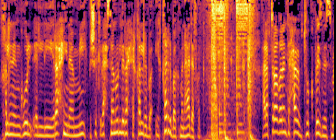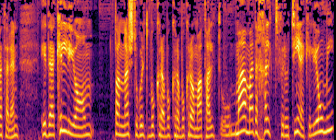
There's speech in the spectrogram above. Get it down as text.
خلينا نقول اللي راح ينميك بشكل أحسن واللي راح يقرب يقربك من هدفك. على افتراض إن أنت حابب توك business مثلا إذا كل يوم طنشت وقلت بكرة بكرة بكرة وما طلت وما ما دخلت في روتينك اليومي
